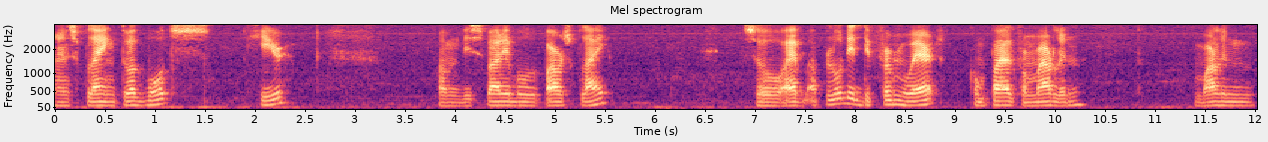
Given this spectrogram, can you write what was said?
I'm supplying 12 volts here from this variable power supply. So I've uploaded the firmware compiled from Marlin Marlin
